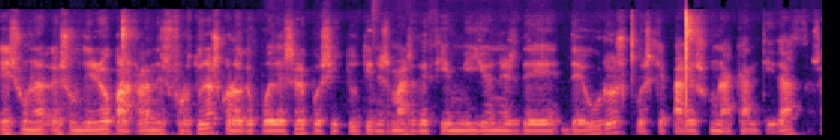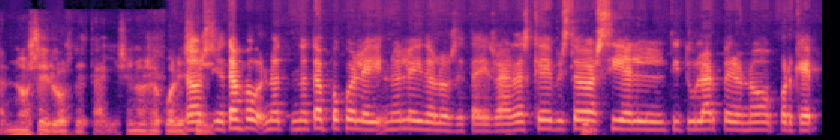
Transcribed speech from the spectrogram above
es, una- es un dinero para grandes fortunas, con lo que puede ser, pues si tú tienes más de 100 millones de, de euros, pues que pagues una cantidad. O sea, no sé los detalles, ¿eh? no sé cuál es No, el... yo tampoco, no, no tampoco he leído, no he leído los detalles. La verdad es que he visto Sí. así el titular, pero no, porque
